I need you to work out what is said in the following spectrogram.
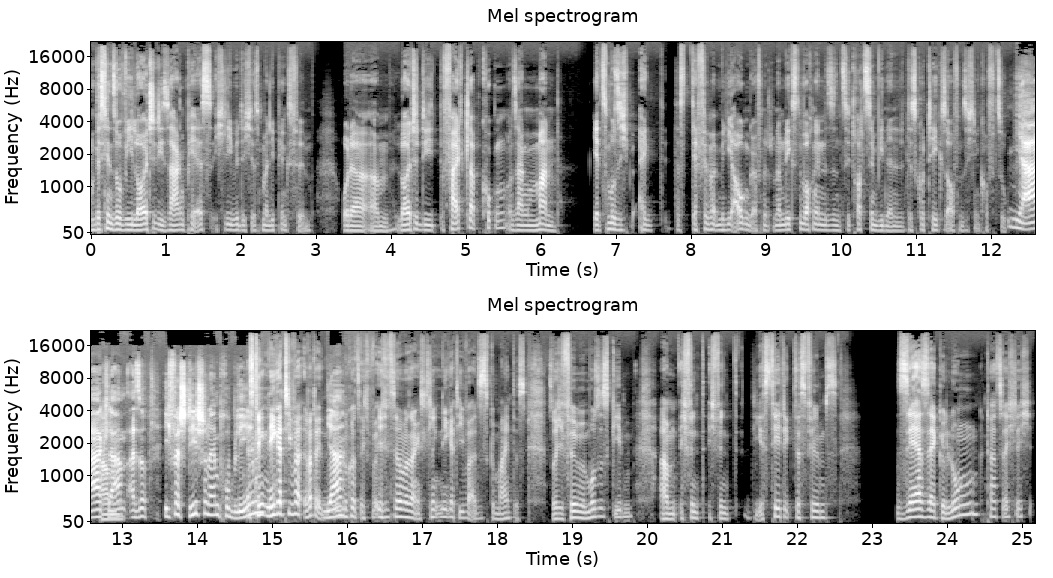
ein bisschen so wie Leute, die sagen, PS, ich liebe dich, ist mein Lieblingsfilm. Oder ähm, Leute, die Fight Club gucken und sagen, Mann, jetzt muss ich, ey, das, der Film hat mir die Augen geöffnet. Und am nächsten Wochenende sind sie trotzdem wieder in der Diskothek, saufen sich den Kopf zu. ja, klar. Ähm, also, ich verstehe schon ein Problem. Es klingt negativer, warte, Ja. nur kurz, ich, ich will nur mal sagen, es klingt negativer, als es gemeint ist. Solche Filme muss es geben. Ähm, ich finde ich find die Ästhetik des Films sehr, sehr gelungen, tatsächlich.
